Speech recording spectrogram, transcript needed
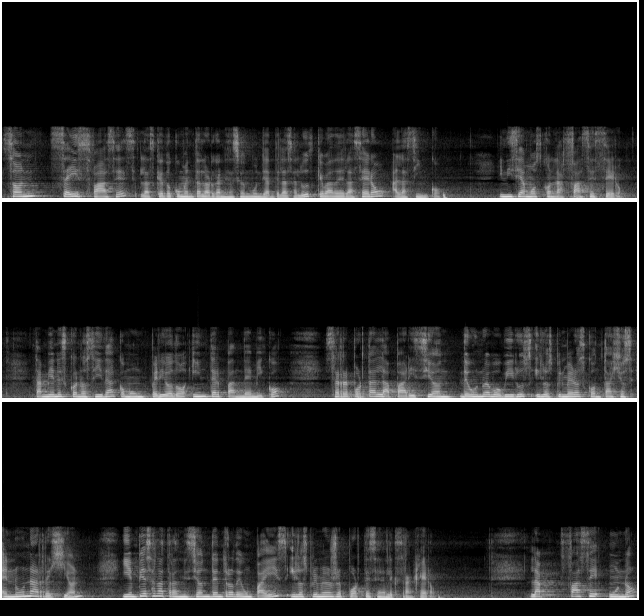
Son seis fases las que documenta la Organización Mundial de la Salud, que va de la 0 a la 5. Iniciamos con la fase 0. También es conocida como un periodo interpandémico se reporta la aparición de un nuevo virus y los primeros contagios en una región y empieza la transmisión dentro de un país y los primeros reportes en el extranjero. La fase 1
